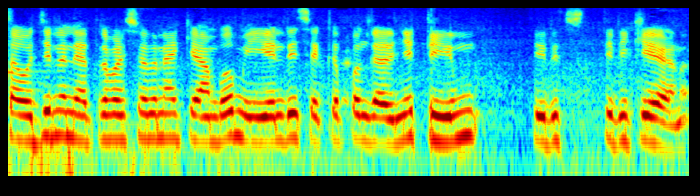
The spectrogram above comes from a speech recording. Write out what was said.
സൗജന്യ നേത്രപരിശോധന ക്യാമ്പും ഇ എൻ ഡി ചെക്കപ്പും കഴിഞ്ഞ് ടീം തിരിച്ച് തിരിക്കുകയാണ്.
